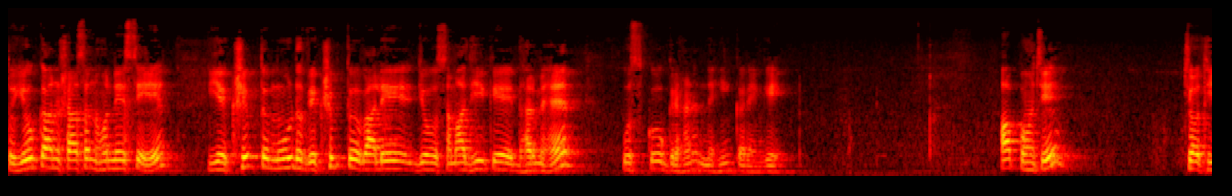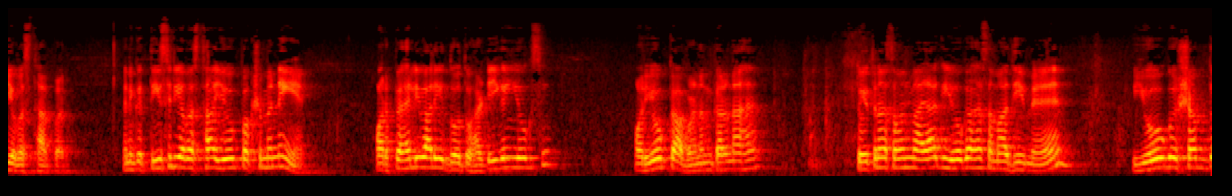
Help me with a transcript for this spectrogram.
तो योग का अनुशासन होने से ये क्षिप्त मूढ़ विक्षिप्त वाले जो समाधि के धर्म हैं, उसको ग्रहण नहीं करेंगे। अब पहुँचे चौथी अवस्था पर। यानी कि तीसरी अवस्था योग पक्ष में नहीं है। और पहली वाली दो तो हटी गई योग से। और योग का वर्णन करना है। तो इतना समझ में आया कि योग समाधि में। योग शब्द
